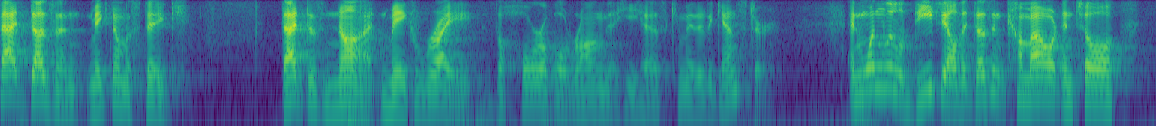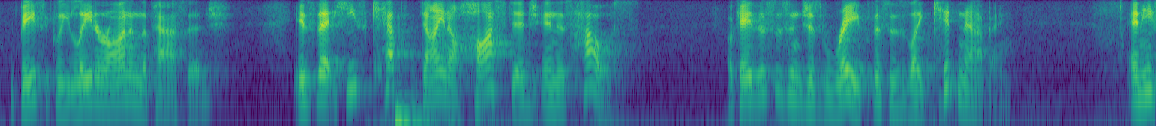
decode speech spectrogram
that doesn't, make no mistake, that does not make right the horrible wrong that he has committed against her. And one little detail that doesn't come out until basically later on in the passage is that he's kept Dinah hostage in his house. Okay, this isn't just rape, this is like kidnapping. And he's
